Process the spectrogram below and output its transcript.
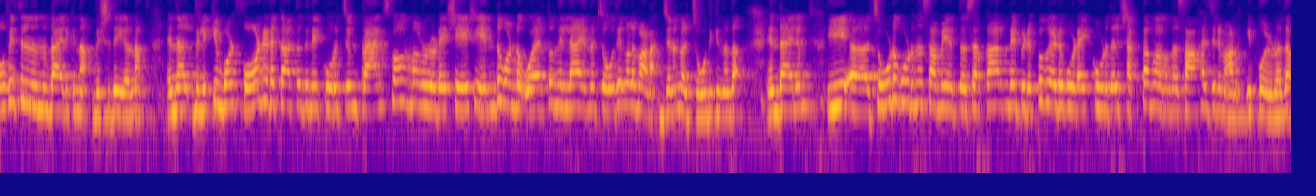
ഓഫീസിൽ നിന്നുണ്ടായിരിക്കുന്ന വിശദീകരണം. എന്നാൽ വിളിക്കുമ്പോൾ ഫോൺ എടുക്കാത്തതിനെ കുറിച്ചും ട്രാൻസ്ഫോമറുകളുടെ ശേഷി എന്തുകൊണ്ട് ഉയർത്തുന്നില്ല എന്ന ചോദ്യങ്ങളുമാണ് ജനങ്ങൾ ചോദിക്കുന്നത്. എന്തായാലും ഈ ചൂട് കൂടുന്ന സമയത്ത് സർക്കാരിന്റെ പിടിപ്പുകേട് കൂടെ കൂടുതൽ ശക്തമാകുന്ന സാഹചര്യമാണ് ഇപ്പോഴുള്ളത്.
